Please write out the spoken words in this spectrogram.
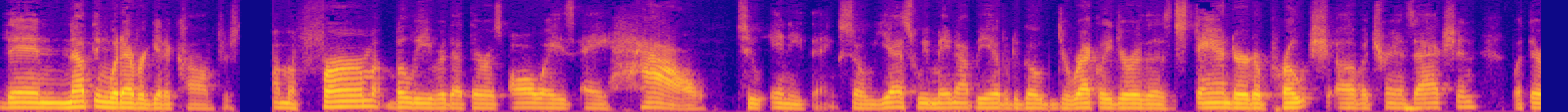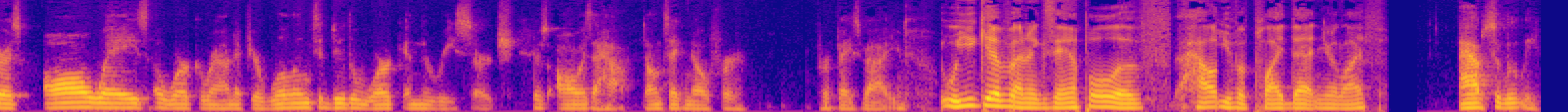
then nothing would ever get accomplished. I'm a firm believer that there is always a how to anything. So, yes, we may not be able to go directly to the standard approach of a transaction, but there is always a workaround. If you're willing to do the work and the research, there's always a how. Don't take no for, for face value. Will you give an example of how you've applied that in your life? Absolutely.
